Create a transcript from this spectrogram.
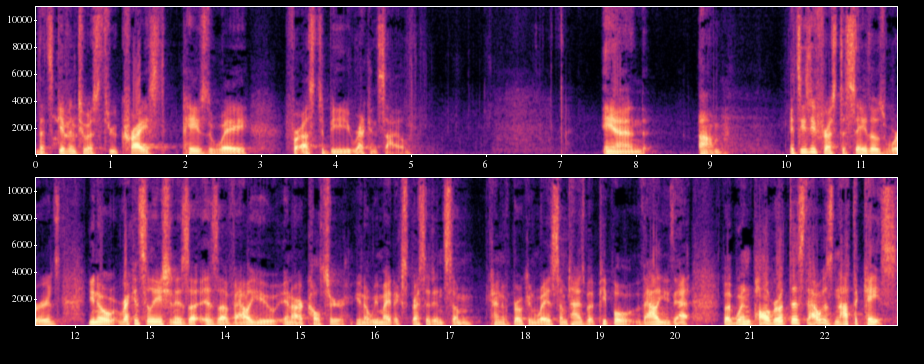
that's given to us through Christ, paves the way for us to be reconciled. And um, it's easy for us to say those words. You know, reconciliation is a, is a value in our culture. You know, we might express it in some kind of broken ways sometimes, but people value that. But when Paul wrote this, that was not the case.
